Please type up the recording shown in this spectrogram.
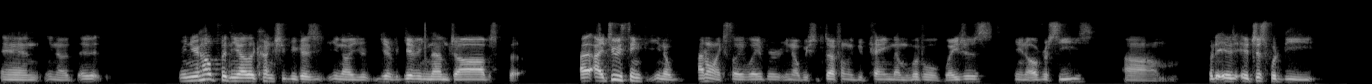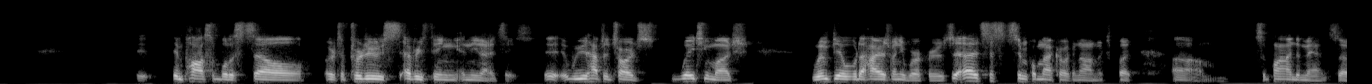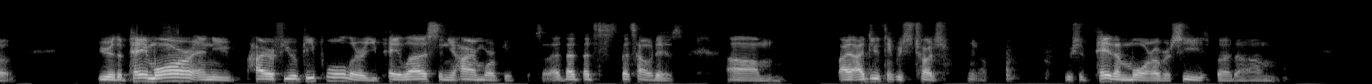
And you know, it, I mean, you're helping the other country because you know you're, you're giving them jobs, but I, I do think you know I don't like slave labor. You know, we should definitely be paying them livable wages. You know, overseas. Um, but it, it just would be impossible to sell or to produce everything in the United States. It, we would have to charge way too much. We wouldn't be able to hire as many workers. Uh, It's just simple macroeconomics, but um, supply and demand. So you either pay more and you hire fewer people, or you pay less and you hire more people. So that, that that's that's how it is. Um, I, I do think we should charge. You know, we should pay them more overseas, but um,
